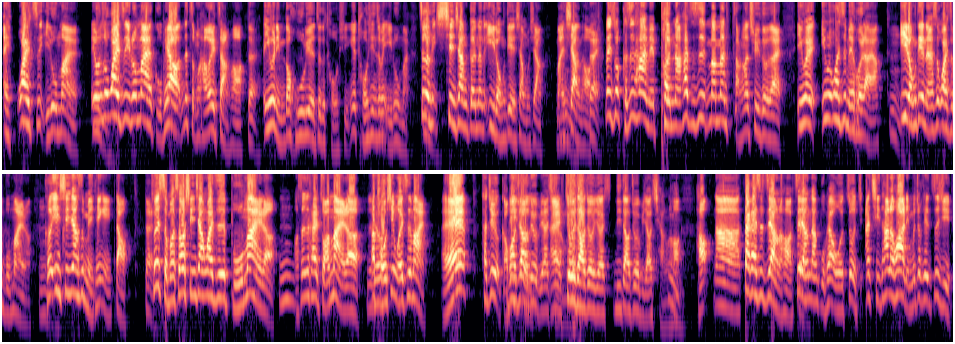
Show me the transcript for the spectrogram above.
哎，外资一路卖，有人说外资一路卖股票，那怎么还会涨哈？对，因为你们都忽略这个投信，因为投信这边一路买，这个现象跟那个翼龙电像不像？蛮像的哈。对，那你说可是它还没喷啊，它只是慢慢涨上去，对不对？因为因为外资没回来啊，义隆电呢是外资不卖了，可是新向是每天给你倒。对，所以什么时候新向外资不卖了，嗯，甚至开始转买了，那投信维持买，哎，它就搞不好就就比较强，就会到就就力道就会比较强了哈。好，那大概是这样了哈。这两档股票我做啊，其他的话你们就可以自己。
